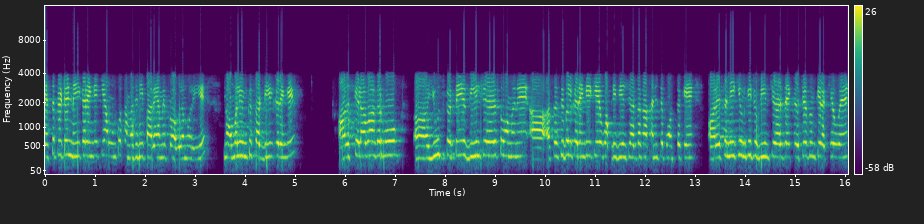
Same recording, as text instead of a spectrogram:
ऐसे प्रिटेंड नहीं करेंगे कि हम उनको समझ नहीं पा रहे, हमें प्रॉब्लम हो रही है। नॉर्मली उनके साथ डील करेंगे। और इसके अलावा अगर वो यूज़ करते हैं व्हील चेयर तो हम उन्हें असेसिबल करेंगे कि वो अपनी व्हील चेयर तक आसानी से पहुँच सके। और ऐसा नहीं कि उनकी जो व्हील चेयर है क्रचेज उनके रखे हुए हैं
